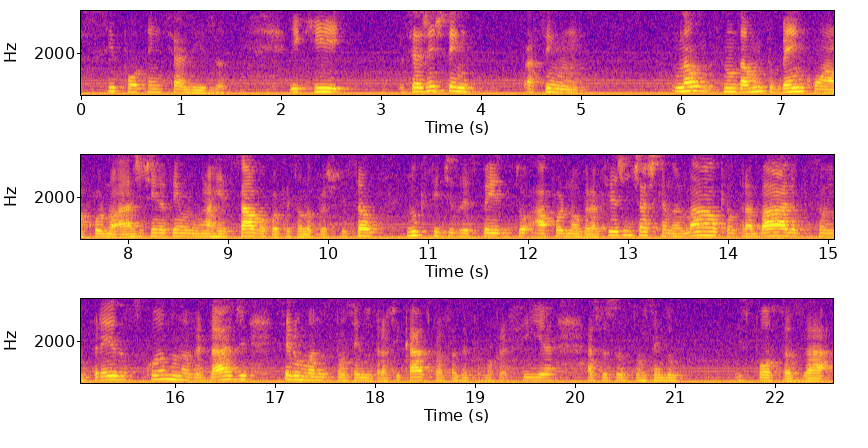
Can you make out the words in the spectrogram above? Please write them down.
se potencializa. E que se a gente tem, assim, não se não dá muito bem com a porno, a gente ainda tem uma ressalva com a questão da prostituição, no que se diz respeito à pornografia, a gente acha que é normal, que é um trabalho, que são empresas, quando na verdade seres humanos estão sendo traficados para fazer pornografia, as pessoas estão sendo expostas a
